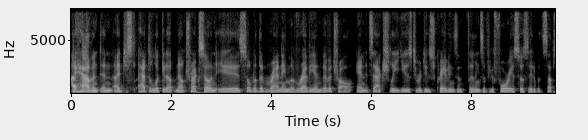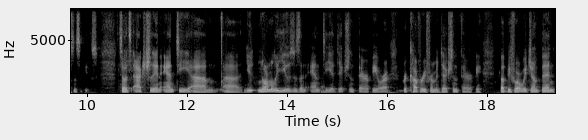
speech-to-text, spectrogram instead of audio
I haven't, and I just had to look it up. Naltrexone is sort of the brand name of Revia and Vivitrol, and it's actually used to reduce cravings and feelings of euphoria associated with substance abuse. So it's actually an anti, um, uh, you, normally used as an anti-addiction therapy or a recovery from addiction therapy. But before we jump in,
